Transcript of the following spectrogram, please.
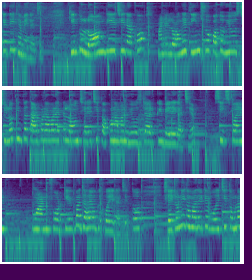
কেতেই থেমে গেছে। কিন্তু লং দিয়েছি, দেখো মানে লংয়ে তিনশো কত ভিউজ ছিল, কিন্তু তারপরে আবার একটা লং ছেড়েছি, তখন আমার ভিউজটা আর কি বেড়ে গেছে। Six point one four K বা যাই হোক হয়ে গেছে। তো সেই জন্যই তোমাদেরকে বলছি, তোমরা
